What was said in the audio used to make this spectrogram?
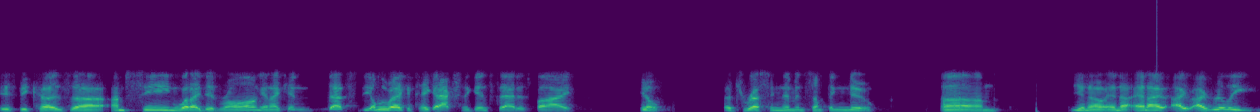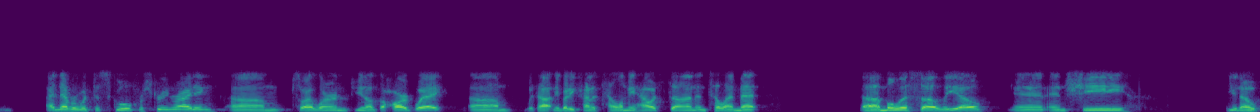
is because uh, I'm seeing what I did wrong, and I can. That's the only way I can take action against that is by, you know, addressing them in something new. Um, you know, and and I, I I really I never went to school for screenwriting, um, so I learned you know the hard way um, without anybody kind of telling me how it's done until I met uh, Melissa Leo, and and she, you know,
